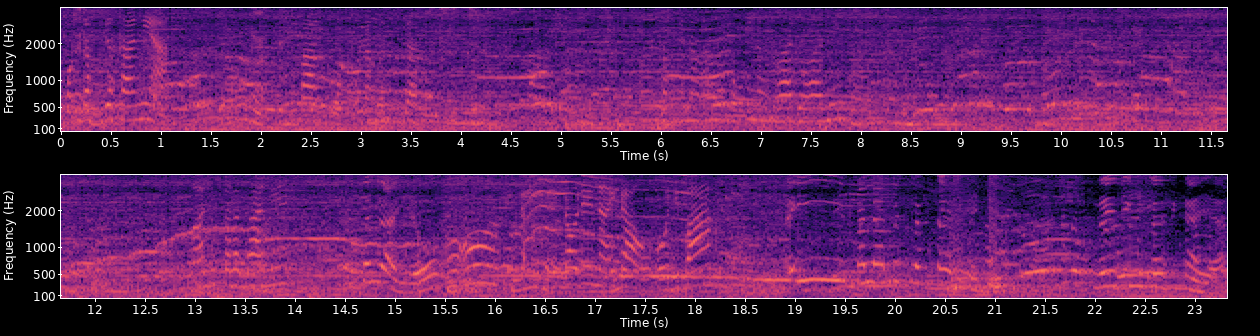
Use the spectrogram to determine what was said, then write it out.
panggasgasan niya bago walang gasgas ang laki ng ano laki ng grado ani Malayo? Oo. Ikaw din na, ikaw. O, di ba? Ay, malapit lang tayo eh. Reading lang si Kaya.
